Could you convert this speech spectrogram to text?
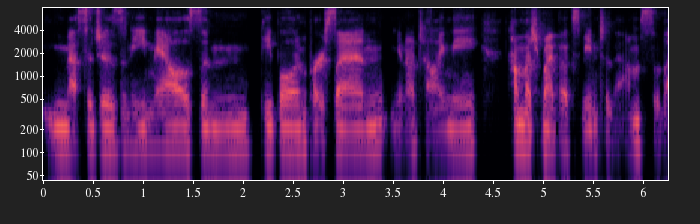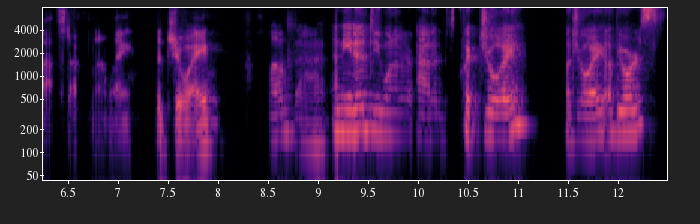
messages and emails and people in person, you know, telling me how much my books mean to them. So that's definitely the joy. Love that. Anita, do you want to add a quick joy, a joy of yours?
